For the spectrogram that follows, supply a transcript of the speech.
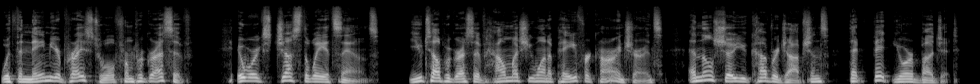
with the Name Your Price tool from Progressive. It works just the way it sounds. You tell Progressive how much you want to pay for car insurance, and they'll show you coverage options that fit your budget.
